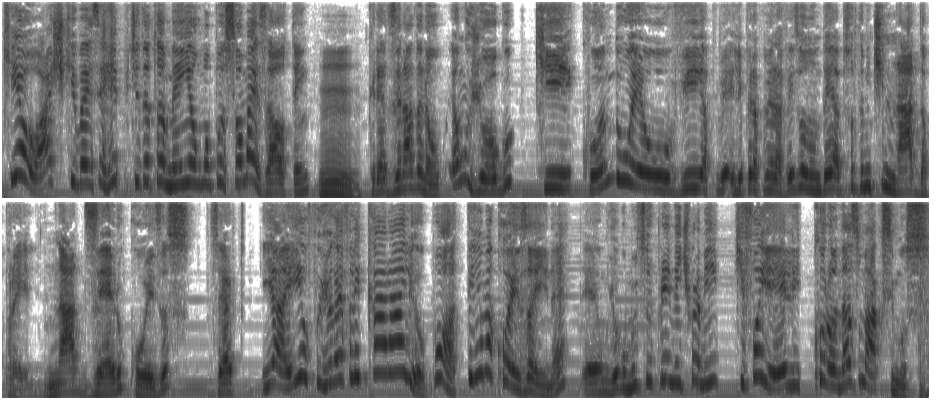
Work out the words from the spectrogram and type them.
Que eu acho que vai ser repetida também em alguma posição mais alta, hein? Hum, Queria dizer nada não. É um jogo que quando eu vi ele pela primeira vez, eu não dei absolutamente nada pra ele. Nada, zero coisas, certo? E aí eu fui jogar e falei, caralho, porra, tem uma coisa aí, né? É um jogo muito surpreendente pra mim, que foi ele, Coronas Maximus.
